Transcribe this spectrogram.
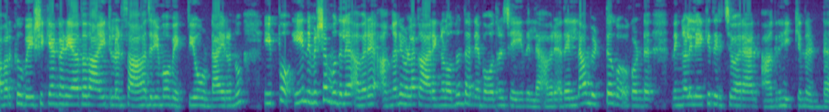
അവർക്ക് ഉപേക്ഷിക്കാൻ കഴിയാത്തതായിട്ടുള്ള ഒരു സാഹചര്യമോ വ്യക്തിയോ ഉണ്ടായിരുന്നു. ഇപ്പോൾ ഈ നിമിഷം മുതൽ അവർ അങ്ങനെയുള്ള കാര്യങ്ങളൊന്നും തന്നെ ബോധം ചെയ്യുന്നില്ല. അവർ അതെല്ലാം വിട്ടുകൊണ്ട് നിങ്ങളിലേക്ക് തിരിച്ചു വരാൻ ആഗ്രഹിക്കുന്നുണ്ട്.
